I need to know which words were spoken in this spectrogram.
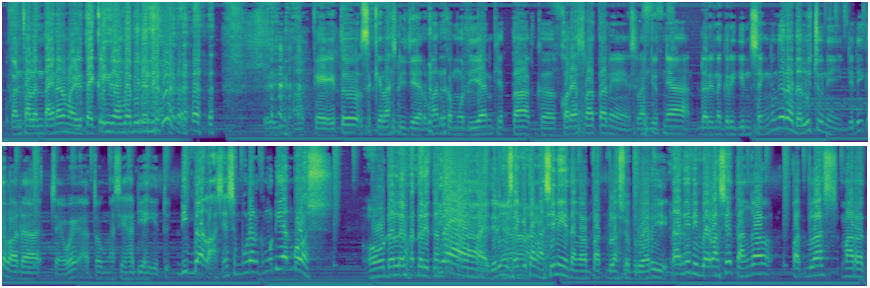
Bukan Valentinean malah di tackling sama babi nanti. Oke, itu sekilas di Jerman. Kemudian kita ke Korea Selatan nih. Selanjutnya dari negeri ginseng ini rada lucu nih. Jadi kalau ada cewek atau ngasih hadiah itu dibalasnya sebulan kemudian, bos. oh udah lewat dari tanggal Ya, Valentine. jadi Ya. misalnya kita ngasih nih tanggal 14 Februari, nanti dibalasnya tanggal 14 Maret.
